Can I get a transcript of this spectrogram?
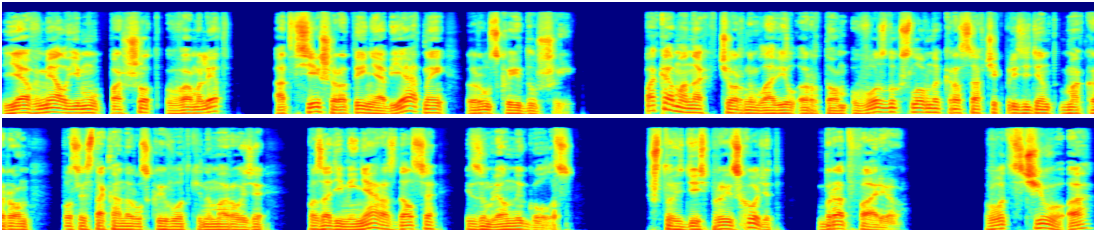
я вмял ему пашот в омлет от всей широты необъятной русской души. Пока монах в черном ловил ртом воздух, словно красавчик-президент Макрон после стакана русской водки на морозе, позади меня раздался изумленный голос. «Что здесь происходит, брат Фарио?» «Вот с чего, а?»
